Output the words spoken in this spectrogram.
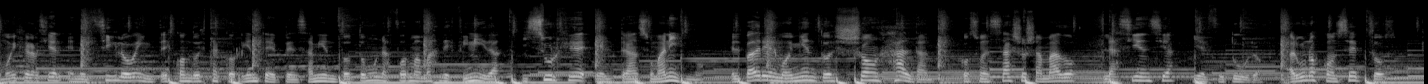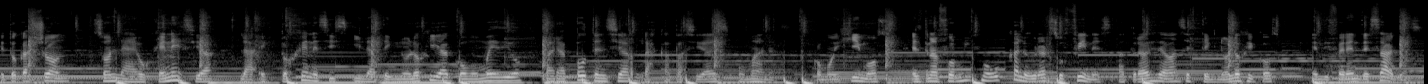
Como dije recién, en el siglo XX es cuando esta corriente de pensamiento toma una forma más definida y surge el transhumanismo. El padre del movimiento es John Haldan, con su ensayo llamado La ciencia y el futuro. Algunos conceptos que toca John son la eugenesia, la ectogénesis y la tecnología como medio para potenciar las capacidades humanas. Como dijimos, el transformismo busca lograr sus fines a través de avances tecnológicos en diferentes áreas.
